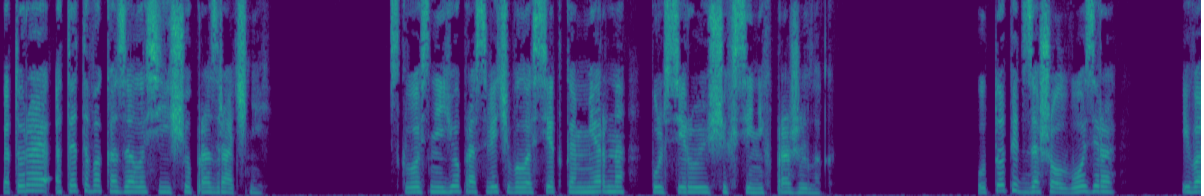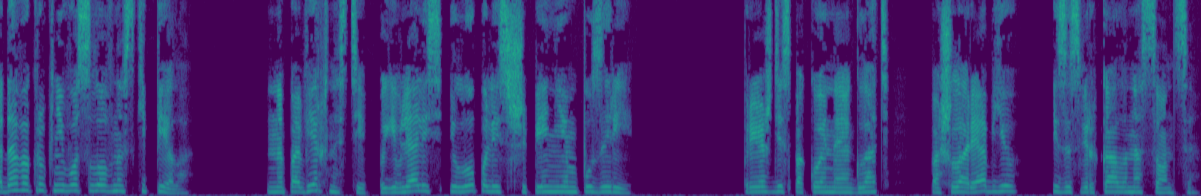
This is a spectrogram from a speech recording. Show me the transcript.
которая от этого казалась еще прозрачней. Сквозь нее просвечивала сетка мерно пульсирующих синих прожилок. Утопец зашел в озеро, и вода вокруг него словно вскипела. На поверхности появлялись и лопались с шипением пузыри. Прежде спокойная гладь пошла рябью и засверкала на солнце.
